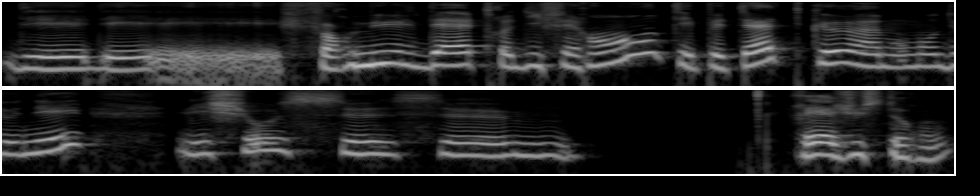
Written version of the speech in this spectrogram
des, formules d'être différentes et peut-être qu'à un moment donné, les choses se, se réajusteront.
